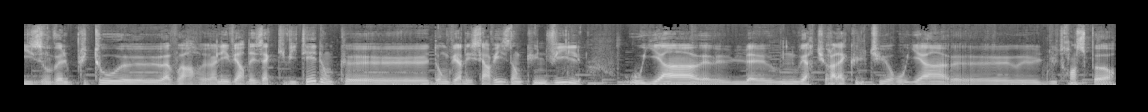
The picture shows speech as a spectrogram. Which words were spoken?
Ils veulent plutôt euh, avoir, aller vers des activités, donc, euh, donc vers des services. Donc une ville où il y a une ouverture à la culture, où il y a du transport,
